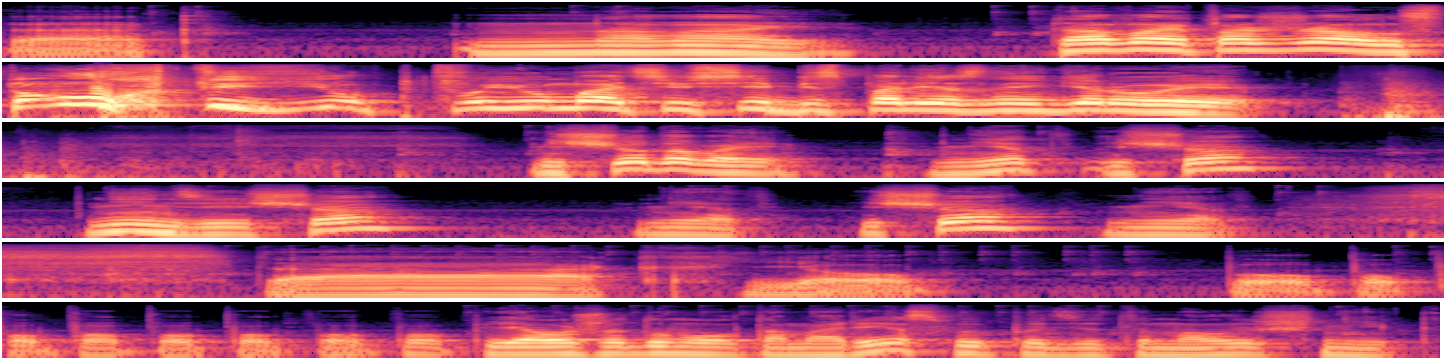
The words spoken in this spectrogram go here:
Так. Давай. Давай, пожалуйста. Ух ты, ёб твою мать, и все бесполезные герои. Еще давай. Нет, еще? Ниндзя еще? Нет. Еще? Нет. Так, йоу. Поп-поп-поп-поп-поп-поп. Я уже думал, там Арес выпадет и малыш Ник.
